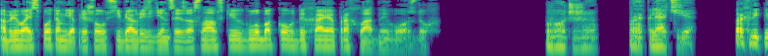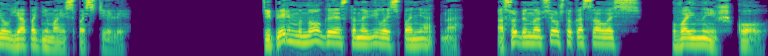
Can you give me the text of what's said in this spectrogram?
Обливаясь потом, я пришел в себя в резиденции Заславских, глубоко вдыхая прохладный воздух. «Вот же проклятие!» — прохрипел я, поднимаясь с постели. Теперь многое становилось понятно, особенно все, что касалось войны школ.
